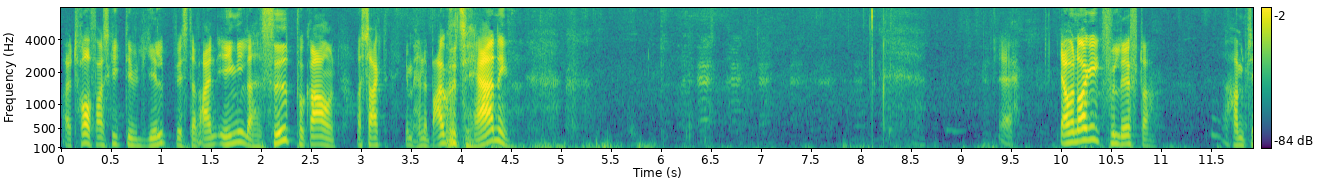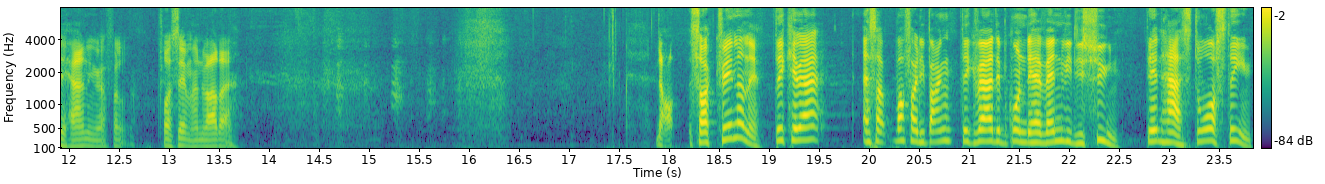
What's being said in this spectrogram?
Og jeg tror faktisk ikke, det ville hjælpe, hvis der var en engel, der havde siddet på graven og sagt, jamen han er bare gået til Herning. Ja. Jeg var nok ikke fuldt efter ham til Herning i hvert fald, for at se, om han var der. Nå, så kvinderne, det kan være, altså hvorfor er de bange? Det kan være, at det er på grund af det her vanvittige syn. Den her store sten,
